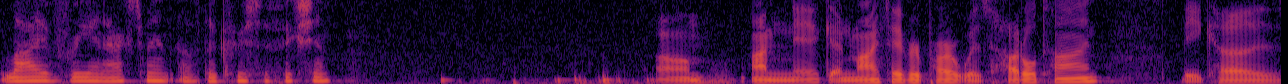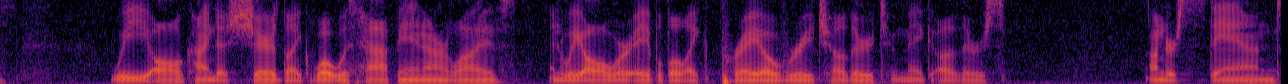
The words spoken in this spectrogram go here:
live reenactment of the crucifixion. Um, I'm Nick, and my favorite part was huddle time because we all kind of shared like what was happening in our lives, and we all were able to like pray over each other to make others understand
